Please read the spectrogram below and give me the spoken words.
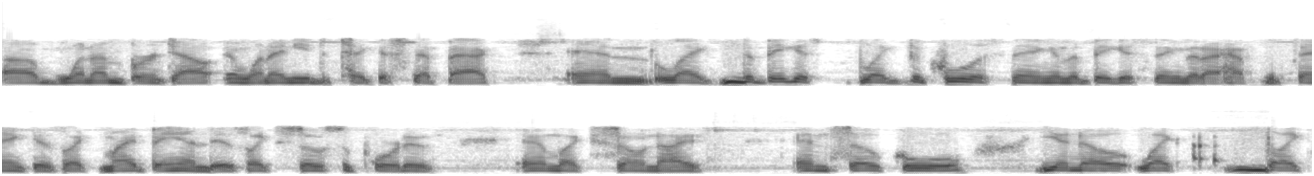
um, when I'm burnt out and when I need to take a step back. And like the biggest, like the coolest thing and the biggest thing that I have to thank is like my band is like so supportive and like so nice and so cool. You know, like like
